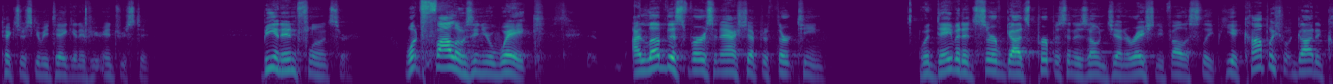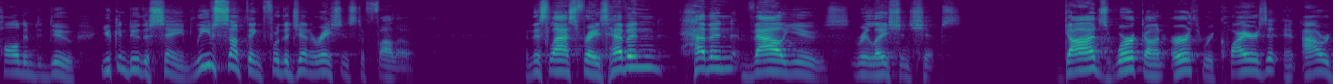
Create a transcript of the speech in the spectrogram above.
pictures can be taken if you're interested. Be an influencer. What follows in your wake? I love this verse in Acts chapter 13. When David had served God's purpose in his own generation, he fell asleep. He accomplished what God had called him to do. You can do the same. Leave something for the generations to follow. And this last phrase heaven, heaven values relationships. God's work on earth requires it, and our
